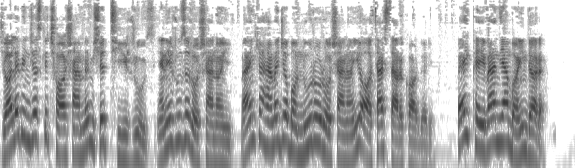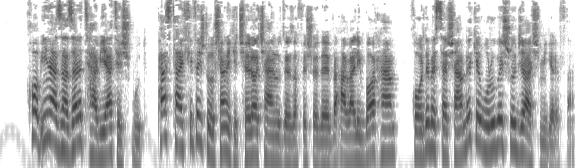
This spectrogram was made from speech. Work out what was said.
جالب اینجاست که چهارشنبه میشه تیر روز یعنی روز روشنایی و اینکه همه جا با نور و روشنایی و آتش سر کار داریم. و یک پیوندی هم با این داره. خب این از نظر طبیعتش بود. پس تکلیفش روشنه که چرا چند روز اضافه شده و اولین بار هم خورده به سهشنبه که غروبش رو جشن می‌گرفتن.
